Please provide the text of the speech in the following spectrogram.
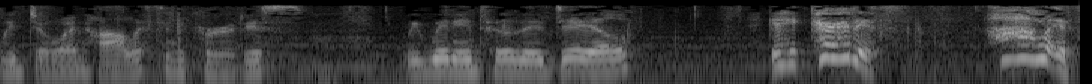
with Joan Hollis and Curtis. We went into the jail. Hey, Curtis, Hollis,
